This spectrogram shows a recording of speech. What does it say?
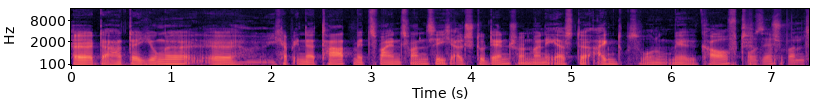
Äh, da hat der Junge, äh, ich habe in der Tat mit 22 als Student schon meine erste Eigentumswohnung mir gekauft. Oh, sehr spannend.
